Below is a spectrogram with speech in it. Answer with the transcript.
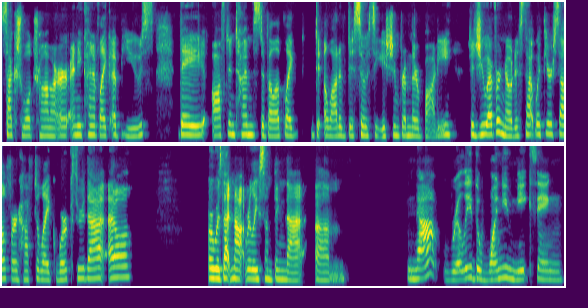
sexual trauma or any kind of like abuse, they oftentimes develop like a lot of dissociation from their body. Did you ever notice that with yourself or have to like work through that at all? Or was that not really something that um Not really. The one unique thing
